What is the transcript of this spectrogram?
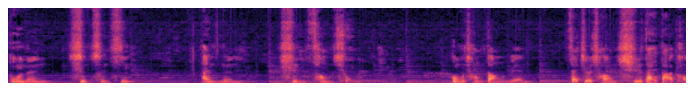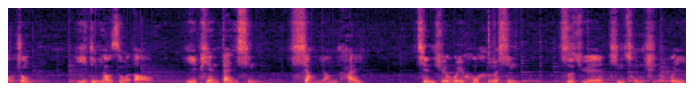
不能胜寸心，安能胜苍穹？共产党员在这场时代大考中，一定要做到一片丹心向阳开，坚决维护核心，自觉听从指挥，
